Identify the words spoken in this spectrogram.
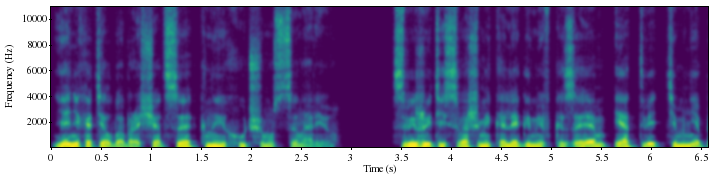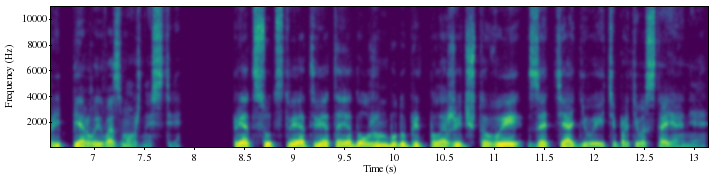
Я не хотел бы обращаться к наихудшему сценарию. Свяжитесь с вашими коллегами в КЗМ и ответьте мне при первой возможности. При отсутствии ответа я должен буду предположить, что вы затягиваете противостояние.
